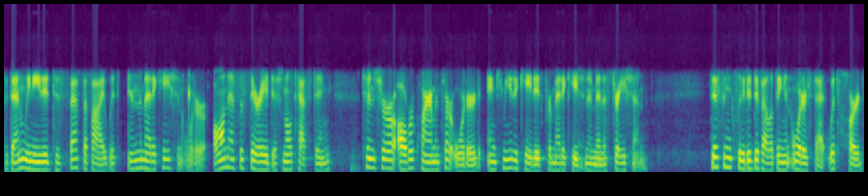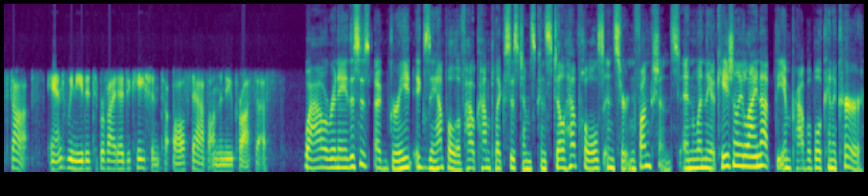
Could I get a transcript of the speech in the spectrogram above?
But then we needed to specify within the medication order all necessary additional testing to ensure all requirements are ordered and communicated for medication administration. This included developing an order set with hard stops, and we needed to provide education to all staff on the new process. Wow, Renee, this is a great example of how complex systems can still have holes in certain functions, and when they occasionally line up, the improbable can occur.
